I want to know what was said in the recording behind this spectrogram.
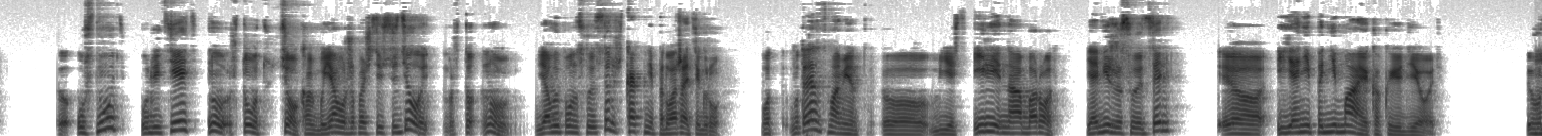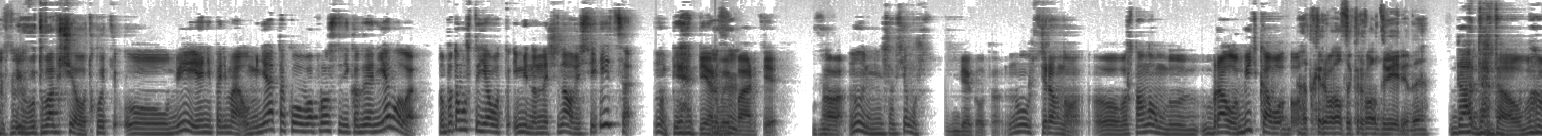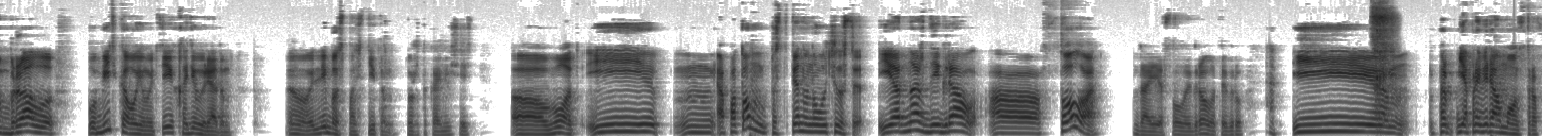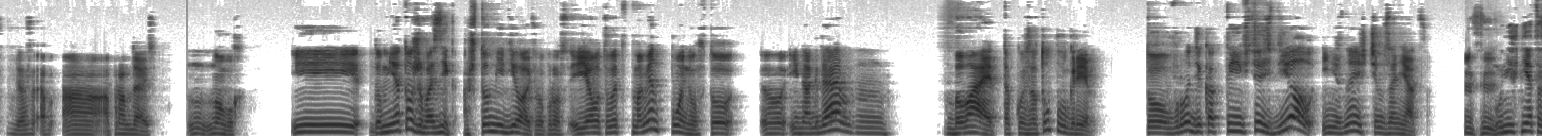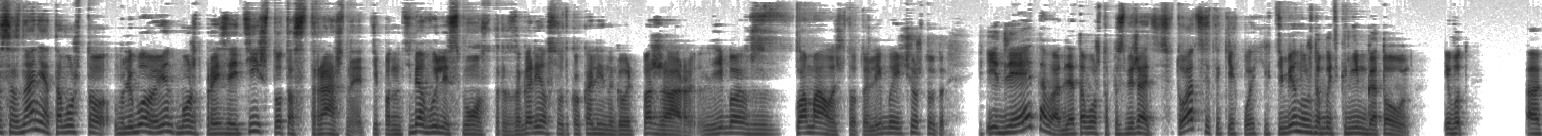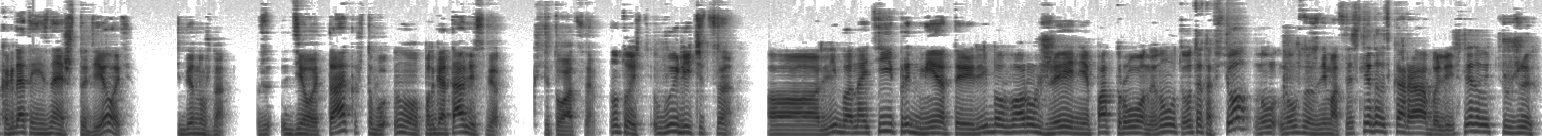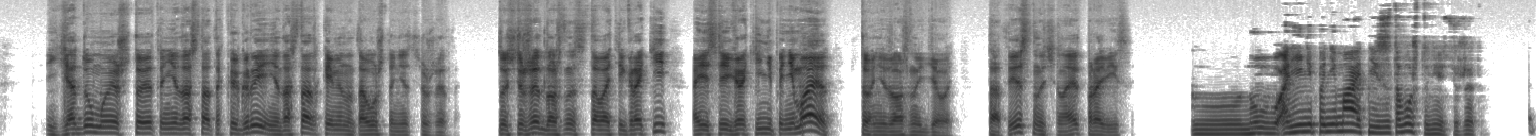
Э, Уснуть, улететь, ну, что вот все, как бы я уже почти все сделал, что, ну, я выполнил свою цель, как мне продолжать игру? Вот, вот этот момент э, есть. Или наоборот, я вижу свою цель, э, и я не понимаю, как ее делать. И вот, и вот вообще, вот хоть э, убей, я не понимаю. У меня такого вопроса никогда не было, ну потому что я вот именно начинал веселиться, ну, пе- первые партии. А, ну, не совсем уж бегал-то. Ну, все равно. Э, В основном э, брал убить кого... Открывал, закрывал двери, да? Да-да-да, брал убить кого-нибудь и ходил рядом. Э, Либо спасти там, тоже такая вещь есть. Э, Вот, и... А потом постепенно научился. И однажды играл а, соло, да, я соло играл в эту игру, и я проверял монстров, я а, оправдаюсь, новых. И у меня тоже возник, а что мне делать вопрос? И я вот в этот момент понял, что э, иногда м, бывает такой затуп в игре, что вроде как ты и все сделал, и не знаешь, чем заняться. У них нет осознания того, что в любой момент может произойти что-то страшное. Типа на тебя вылез монстр, загорелся, вот как Алина говорит, пожар, либо сломалось что-то, либо еще что-то. И для этого, для того, чтобы избежать ситуаций таких плохих, тебе нужно быть к ним готовым. И вот а, когда ты не знаешь, что делать, тебе нужно делать так, чтобы ну, подготавливать себя к ситуациям. Ну, то есть вылечиться, а, либо найти предметы, либо вооружение, патроны. Ну, вот, вот это все ну, нужно заниматься. Исследовать корабль, исследовать чужих. Я думаю, что это недостаток игры и недостаток именно того, что нет сюжета. Что сюжет должны создавать игроки, а если игроки не понимают, что они должны делать, соответственно, начинают провисы. Ну, они не понимают не из-за того, что нет сюжета.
